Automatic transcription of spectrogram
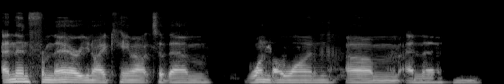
And then from there, you know, I came out to them one by one. Um, and then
